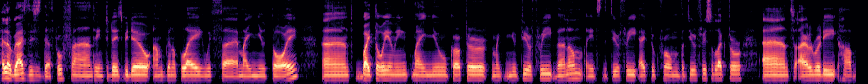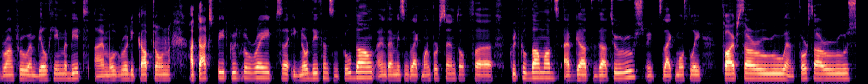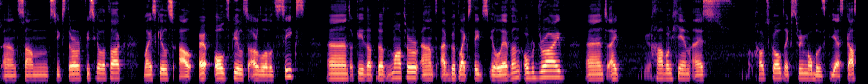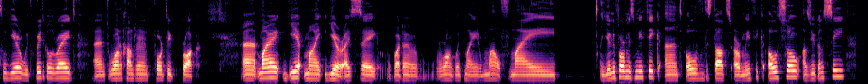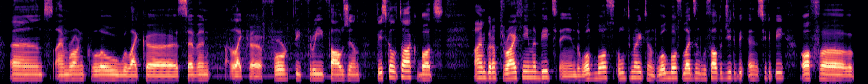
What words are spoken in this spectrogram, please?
Hello guys, this is Deathproof and in today's video I'm gonna play with uh, my new toy and by toy I mean my new character, my new tier 3 Venom, it's the tier 3 I took from the tier 3 selector and I already have run through and built him a bit. I'm already capped on attack speed, critical rate, uh, ignore defense and cooldown and I'm missing like 1% of uh, critical damage. I've got the two Rouge, it's like mostly 5 star Uru and 4 star Urus and some 6 star physical attack. My skills, all, eh, all skills are level 6 and okay that doesn't matter. And I've got like stage 11 overdrive. And I have on him as how it's called? Extreme obelisk. Yes custom gear with critical rate and 140 proc uh, my gear my gear I say what uh, wrong with my mouth? My uniform is mythic and all of the stats are mythic also as you can see. And I'm running low like uh, seven like uh, 43,000 physical attack but I'm gonna try him a bit in the World Boss Ultimate and World Boss Legend without a GTP, uh, CTP of uh,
